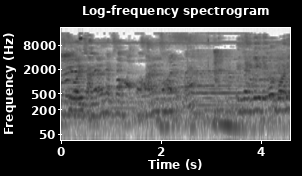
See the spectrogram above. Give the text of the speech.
इसकी बॉडी शानदार है सबसे इस लड़के की देखो बॉडी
